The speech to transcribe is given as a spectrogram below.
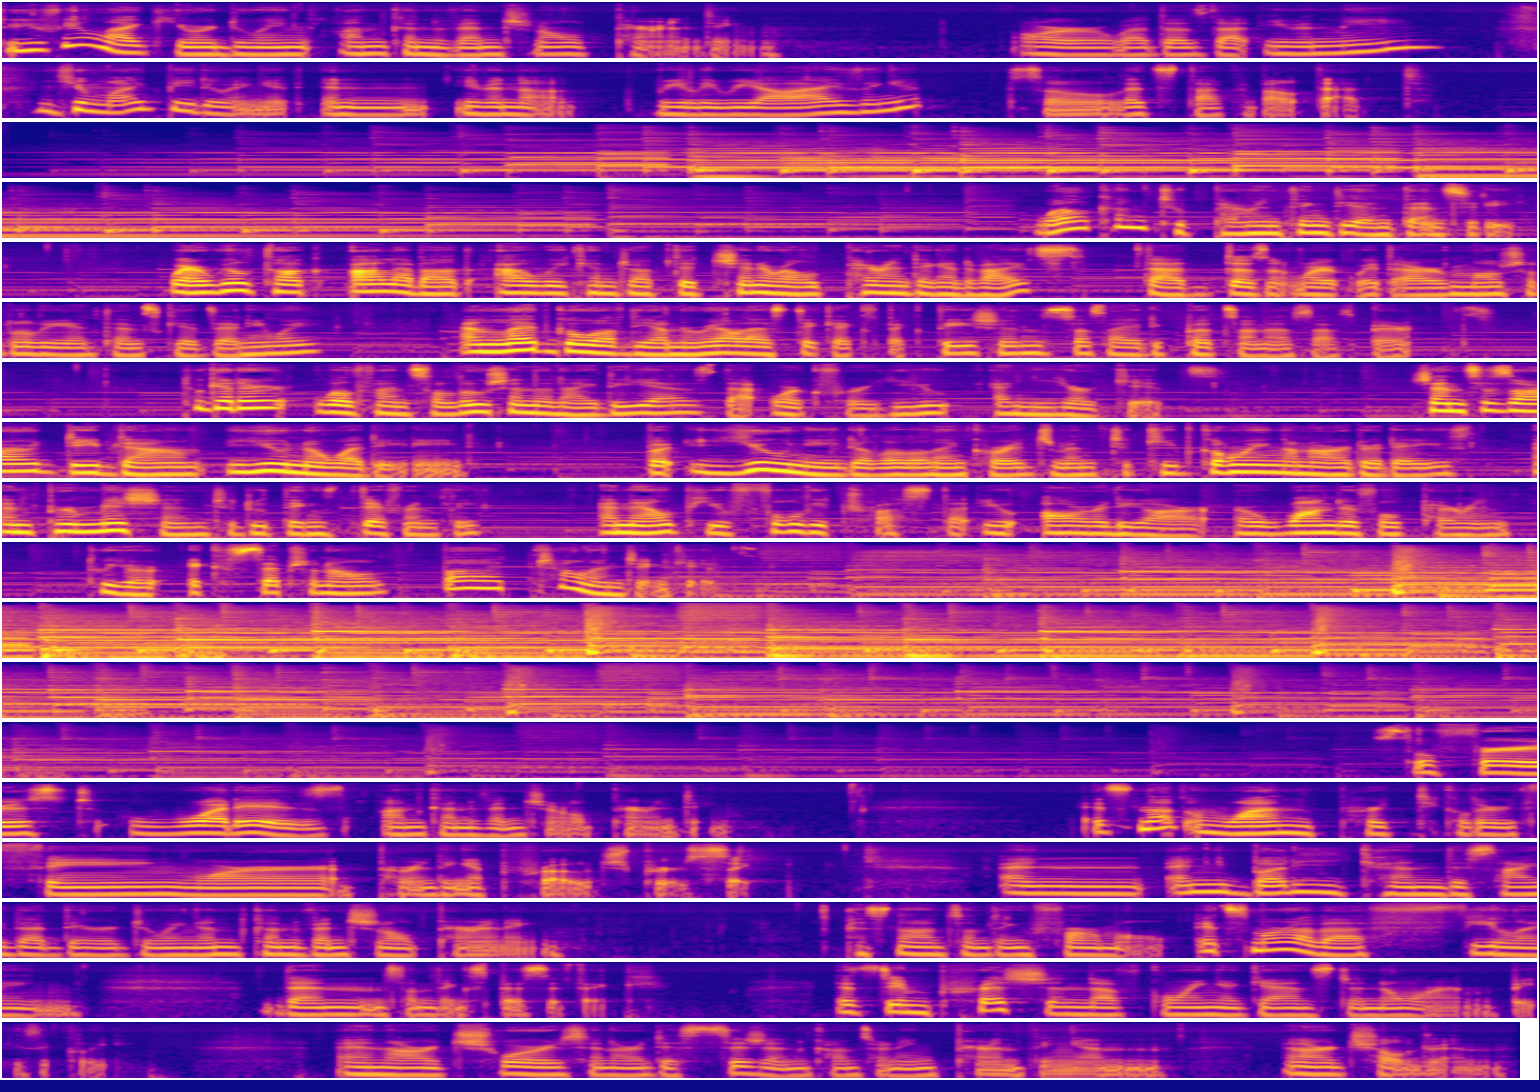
Do you feel like you're doing unconventional parenting? Or what does that even mean? you might be doing it and even not really realizing it. So let's talk about that. Welcome to Parenting the Intensity, where we'll talk all about how we can drop the general parenting advice that doesn't work with our emotionally intense kids anyway, and let go of the unrealistic expectations society puts on us as parents. Together, we'll find solutions and ideas that work for you and your kids. Chances are, deep down, you know what they need. But you need a little encouragement to keep going on harder days and permission to do things differently and help you fully trust that you already are a wonderful parent to your exceptional but challenging kids. So, first, what is unconventional parenting? It's not one particular thing or a parenting approach per se. And anybody can decide that they're doing unconventional parenting. It's not something formal, it's more of a feeling than something specific. It's the impression of going against the norm, basically, and our choice and our decision concerning parenting and, and our children.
